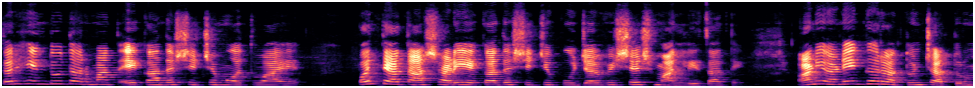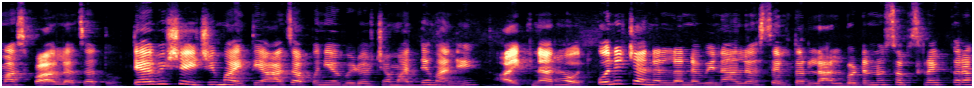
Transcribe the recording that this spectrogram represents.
तर हिंदू धर्मात एकादशीचे महत्त्व आहे पण त्यात आषाढी एकादशीची पूजा विशेष मानली जाते आणि अनेक घरातून चातुर्मास पाळला जातो. त्याविषयीची माहिती आज आपण या व्हिडिओच्या माध्यमाने ऐकणार आहोत. कोणी चॅनलला नवीन आलं असेल तर लाल बटनवर सबस्क्राईब करा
